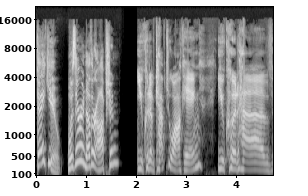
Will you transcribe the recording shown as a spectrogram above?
Thank you. Was there another option? You could have kept walking. You could have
